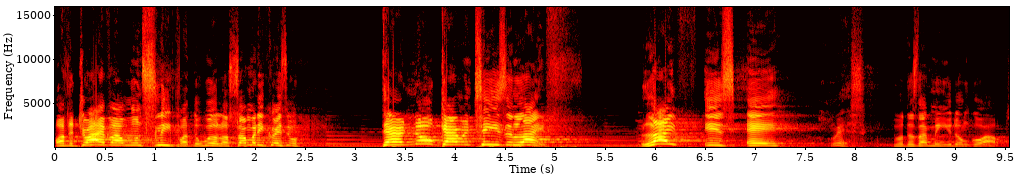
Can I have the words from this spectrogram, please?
Or the driver won't sleep at the wheel? Or somebody crazy? Will... There are no guarantees in life. Life is a risk. Well, does that mean you don't go out?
